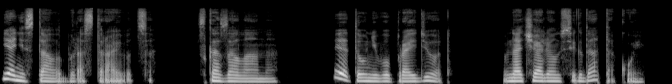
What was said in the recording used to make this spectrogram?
я не стала бы расстраиваться», — сказала она. «Это у него пройдет. Вначале он всегда такой».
